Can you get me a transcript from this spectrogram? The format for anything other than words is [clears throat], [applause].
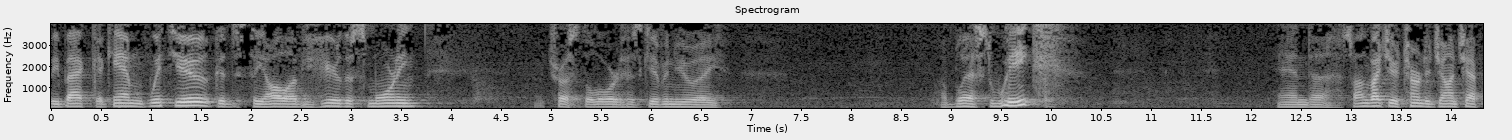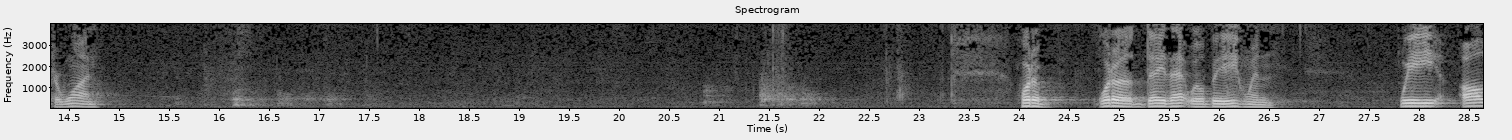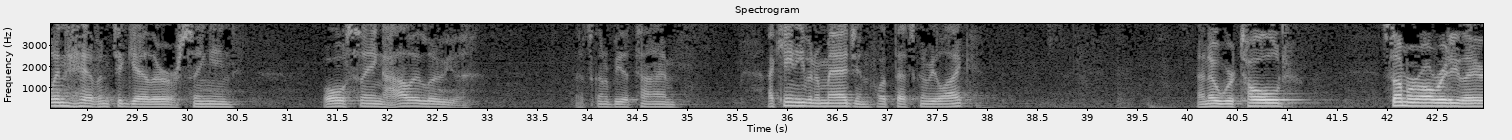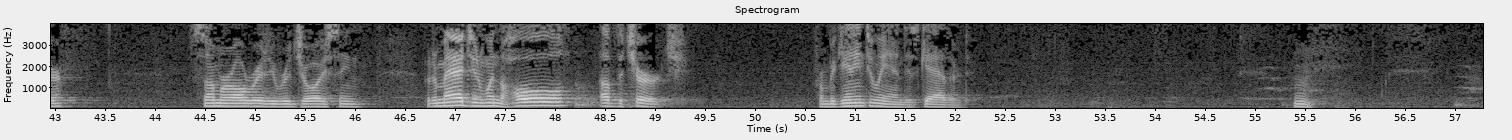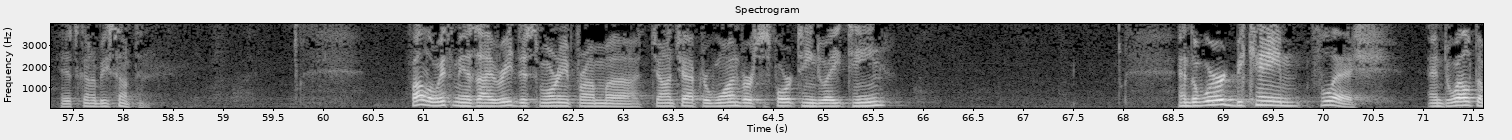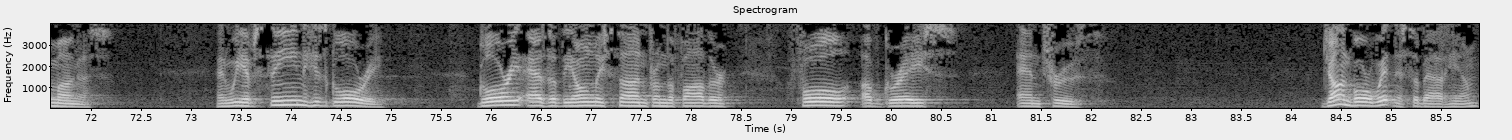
be back again with you. Good to see all of you here this morning. I trust the Lord has given you a, a blessed week. And uh, so I invite you to turn to John chapter 1. What a, what a day that will be when we all in heaven together are singing, oh, sing hallelujah. That's going to be a time. I can't even imagine what that's going to be like. I know we're told some are already there. Some are already rejoicing. But imagine when the whole of the church, from beginning to end, is gathered. Hmm. It's going to be something. Follow with me as I read this morning from uh, John chapter 1 verses 14 to 18. And the Word became flesh and dwelt among us. And we have seen His glory, glory as of the only Son from the Father, full of grace and truth. John bore witness about Him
